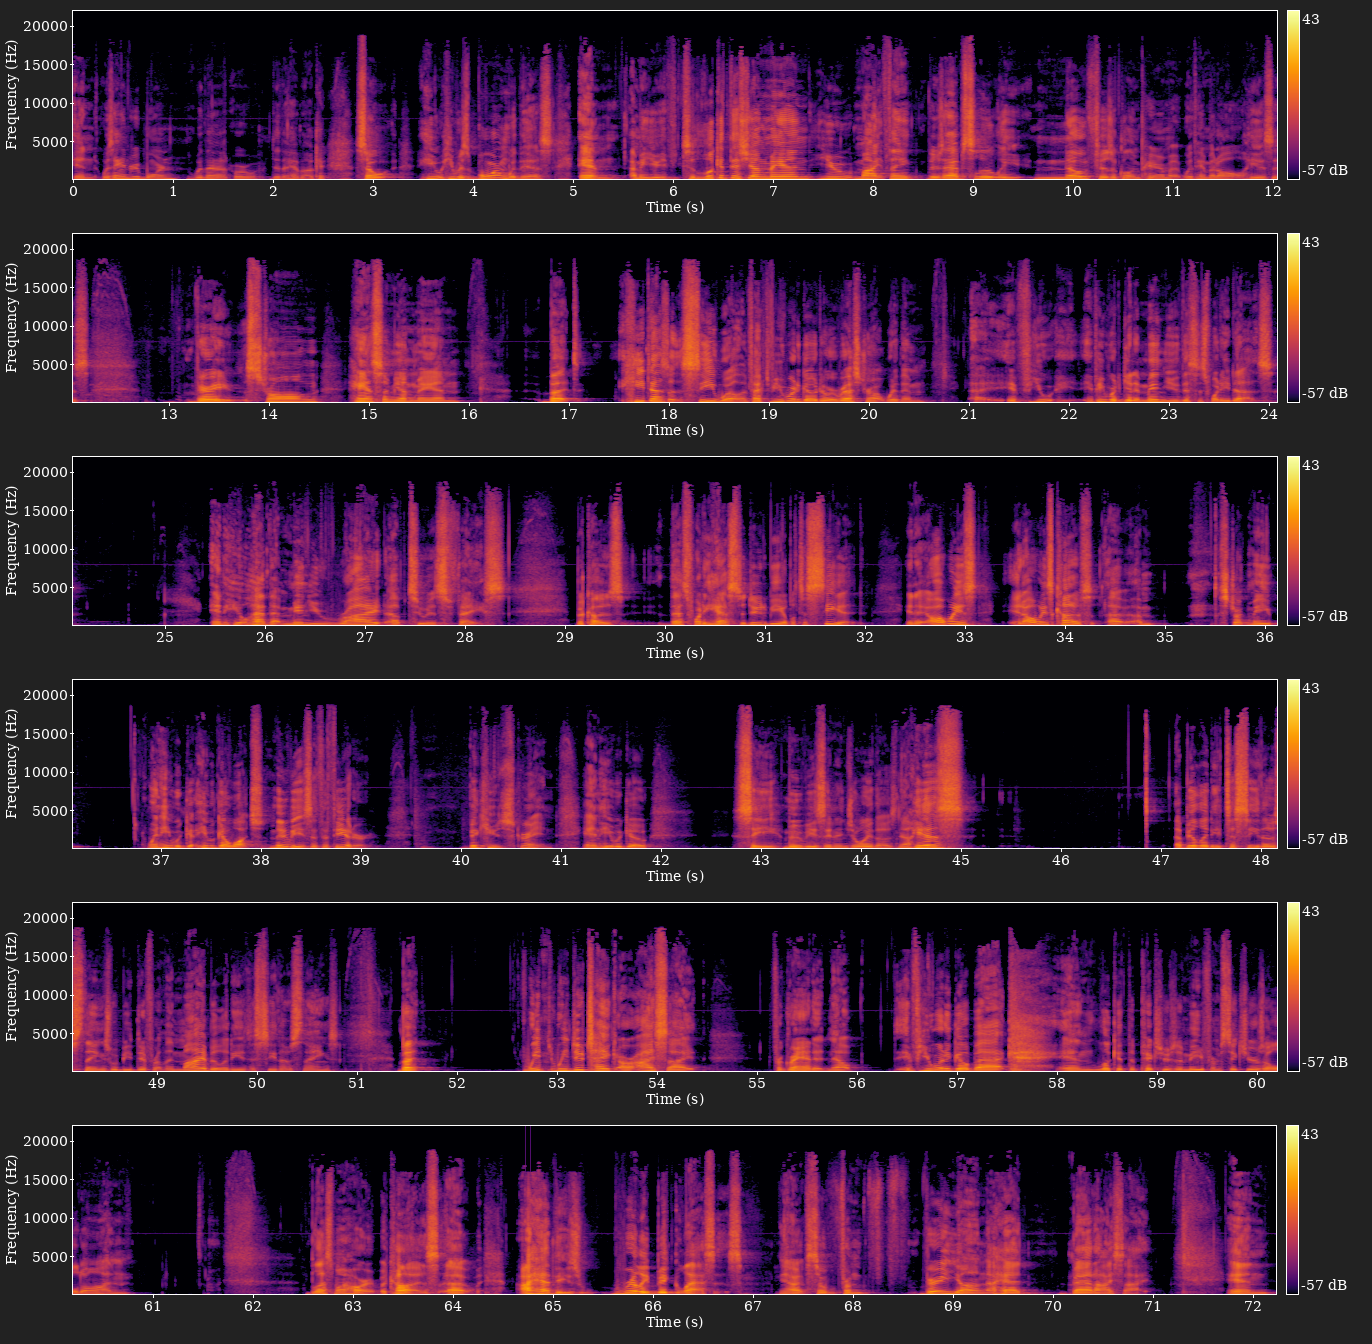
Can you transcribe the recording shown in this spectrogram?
And was Andrew born with that, or did they have? Okay, so he he was born with this, and I mean, to look at this young man, you might think there's absolutely no physical impairment with him at all. He is this very strong, handsome young man, but he doesn't see well. In fact, if you were to go to a restaurant with him, uh, if you if he were to get a menu, this is what he does and he'll have that menu right up to his face because that's what he has to do to be able to see it. And it always, it always kind of uh, um, struck me when he would go, he would go watch movies at the theater, big huge screen, and he would go see movies and enjoy those. Now his ability to see those things would be different than my ability to see those things, but we we do take our eyesight for granted. Now, if you were to go back and look at the pictures of me from six years old on, bless my heart, because uh, I had these really big glasses. You know, so from very young, I had bad eyesight. And,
